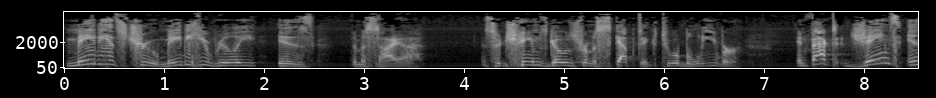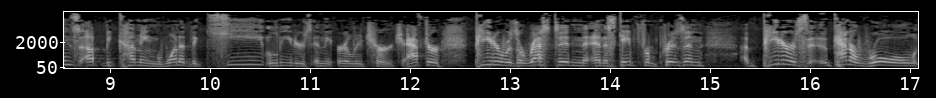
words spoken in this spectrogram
maybe it's true. Maybe he really is the Messiah. So James goes from a skeptic to a believer. In fact, James ends up becoming one of the key leaders in the early church. After Peter was arrested and, and escaped from prison, Peter's kind of role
